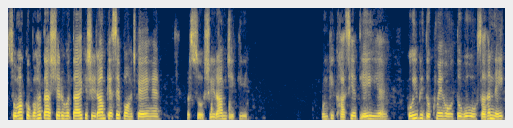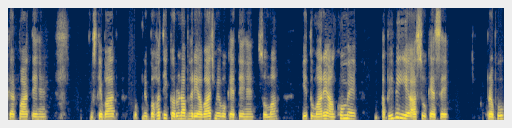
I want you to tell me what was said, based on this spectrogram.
सोमा को बहुत आश्चर्य होता है कि श्री राम कैसे पहुँच गए हैं। और सो श्री राम जी की, उनकी खासियत यही है, कोई भी दुख में हो तो वो सहन नहीं कर पाते हैं। उसके बाद अपने बहुत ही करुणा भरी आवाज़ में वो कहते हैं, सोमा, ये तुम्हारे आँखों में अभी भी ये आँसू कैसे? प्रभु,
